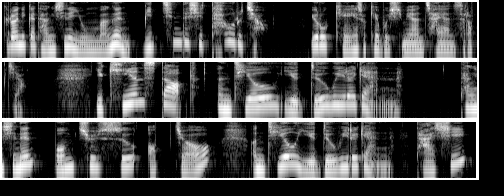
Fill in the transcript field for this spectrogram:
그러니까 당신의 욕망은 미친 듯이 타오르죠. 이렇게 해석해 보시면 자연스럽죠. You can't stop until you do it again. 당신은 멈출 수 없죠. until you do it again. 다시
